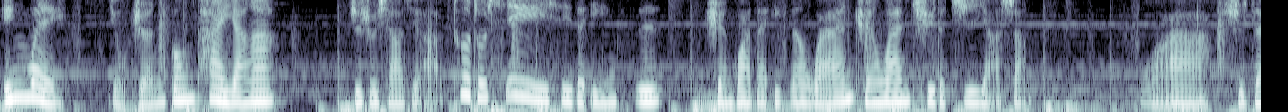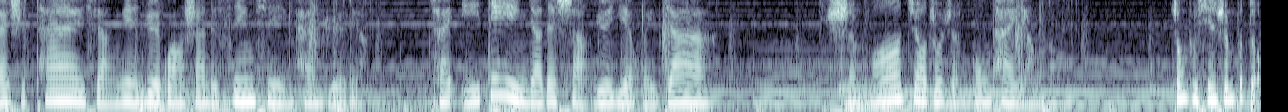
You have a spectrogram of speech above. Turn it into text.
因为有人工太阳啊！蜘蛛小姐啊，吐出细细的银丝，悬挂在一根完全弯曲的枝桠上。我啊，实在是太想念月光山的星星和月亮，才一定要在赏月夜回家啊！什么叫做人工太阳呢？中途先生不懂。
